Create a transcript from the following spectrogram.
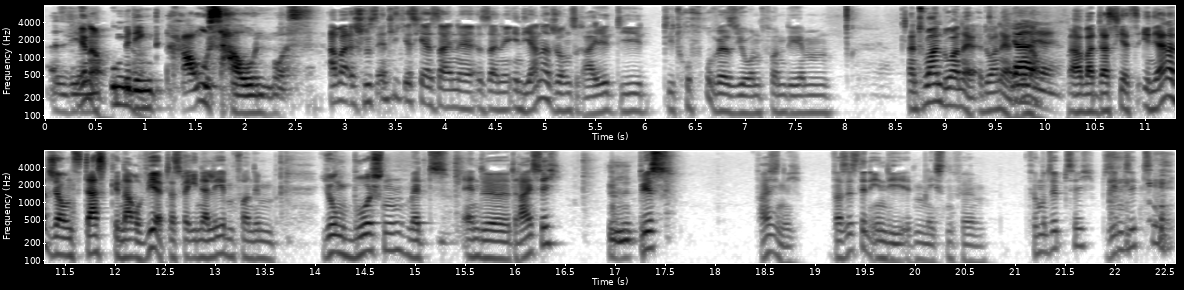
Also die genau. unbedingt raushauen muss. Aber schlussendlich ist ja seine, seine Indiana Jones-Reihe die, die Truffaut-Version von dem Antoine Douanel. Douanel ja, genau. ja, ja. Aber dass jetzt Indiana Jones das genau wird, dass wir ihn erleben von dem jungen Burschen mit Ende 30 mhm. bis, weiß ich nicht, was ist denn Indy im nächsten Film? 75? 77?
